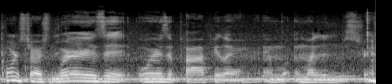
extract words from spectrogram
porn stars Where day. is it? Where is it popular? In, in what industry?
